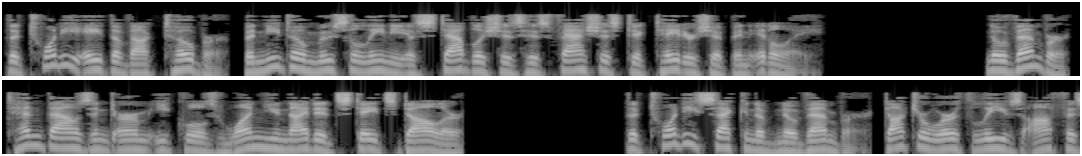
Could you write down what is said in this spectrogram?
The 28th of October, Benito Mussolini establishes his fascist dictatorship in Italy. November, 10,000 erm equals 1 United States dollar. The 22nd of November, Dr. Wirth leaves office.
